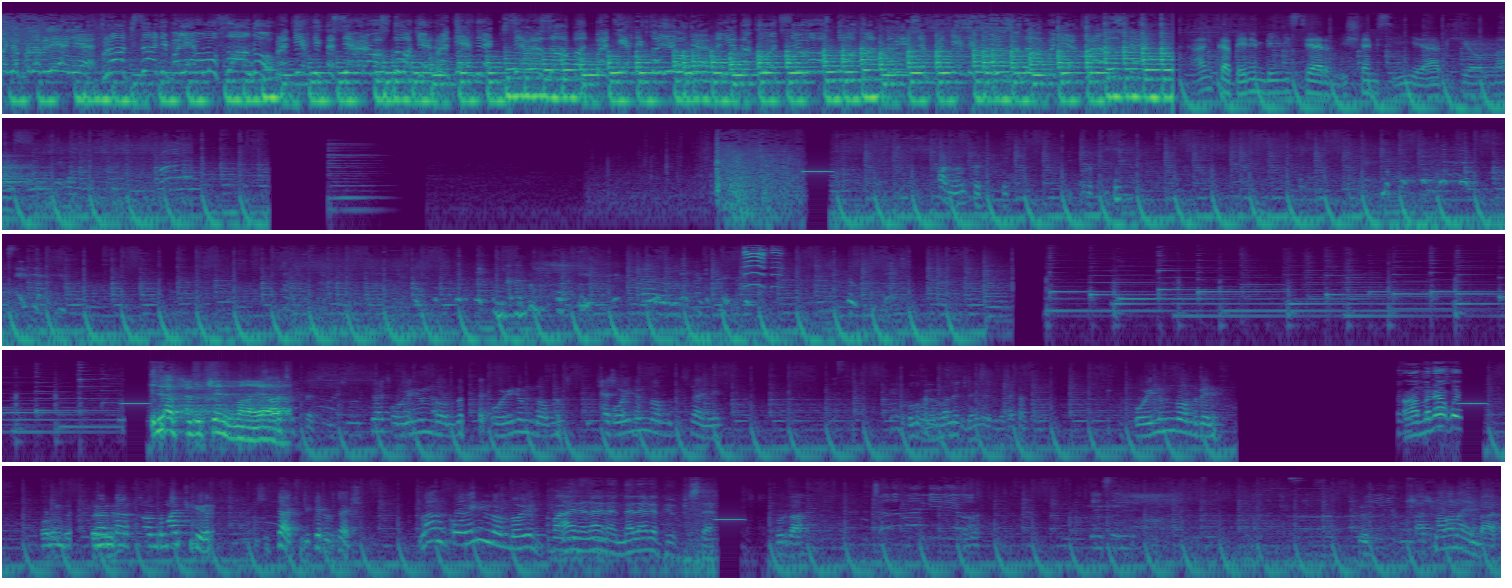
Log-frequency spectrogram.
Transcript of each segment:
Огонь на подавление! Враг сзади по левому флангу! Противник на северо-востоке! Противник! Северо-запад! Противник на юге! Они атакуют с юго-востока! Новейший противник на юго-западе! Вражеская Kanka benim bilgisayarın işlemcisi iyi ya bir şey olmaz. Ananı satayım. İlla söldüreceksiniz bana ya. Aç, aç, aç, aç. Oyunum dondu. Oyunum dondu. Oyunum dondu bir saniye. Oğlum oyun ne Oyunum dondu benim. Amına koy. Ön kartı randıman çıkıyor. Ulti aç, bir kere ulti aç. Lan oyun dondu oyun. Aynen aynen neler yapıyor pisler. Burada. Saçmalamayın bak.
